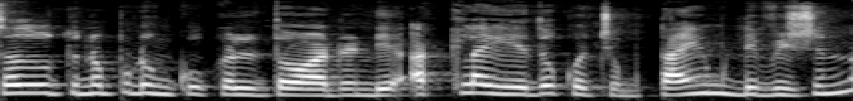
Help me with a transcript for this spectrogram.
చదువుతున్నప్పుడు ఇంకొకళ్ళతో ఆడండి. అట్లా ఏదో కొంచెం టైం డివిజన్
